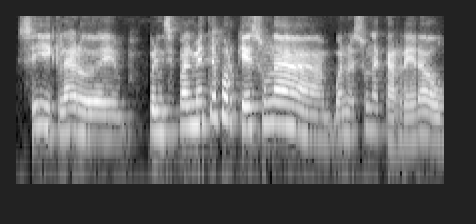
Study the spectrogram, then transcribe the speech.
Sí, claro, eh, principalmente porque es una, bueno, es una carrera o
